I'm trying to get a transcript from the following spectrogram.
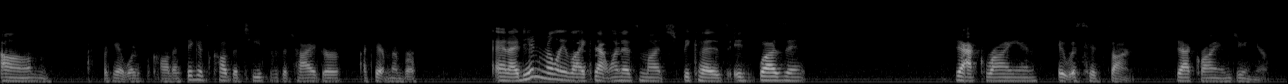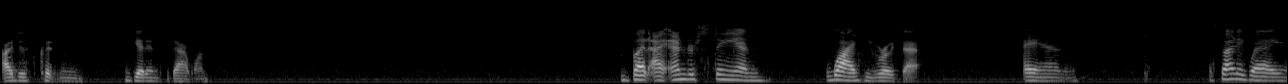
Um, I forget what it's called. I think it's called The Teeth of the Tiger. I can't remember. And I didn't really like that one as much because it wasn't Jack Ryan, it was his son, Jack Ryan Jr. I just couldn't get into that one. But I understand why he wrote that. And so, anyway,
